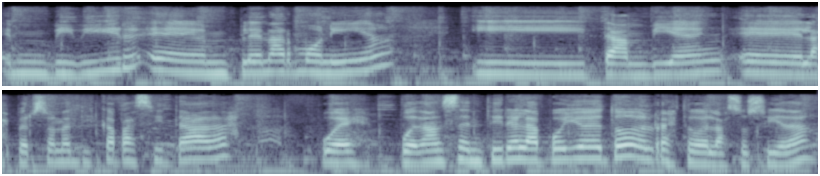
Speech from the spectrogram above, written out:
vivir en plena armonía y también eh, las personas discapacitadas pues puedan sentir el apoyo de todo el resto de la sociedad.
